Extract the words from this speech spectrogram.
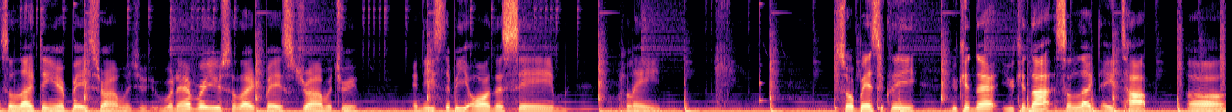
Selecting your base geometry. Whenever you select base geometry it needs to be on the same plane. So basically you cannot you cannot select a top uh,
